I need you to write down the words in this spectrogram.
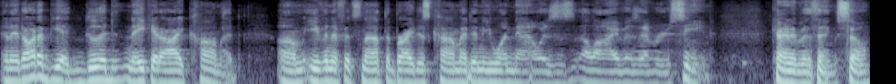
And it ought to be a good naked eye comet, um, even if it's not the brightest comet anyone now is alive has ever seen, kind of a thing. So,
